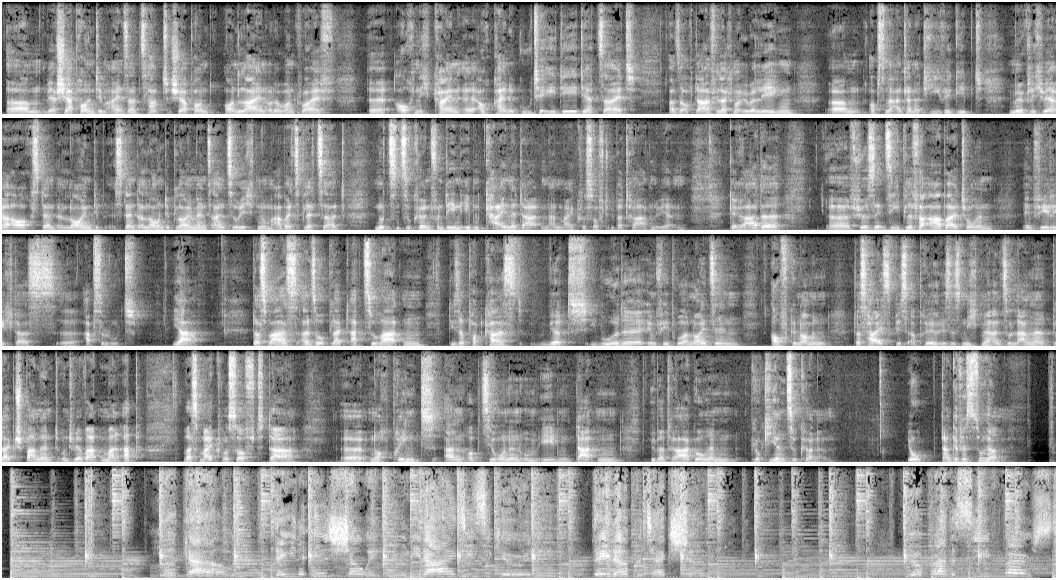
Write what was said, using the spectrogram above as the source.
Ähm, wer SharePoint im Einsatz hat, SharePoint Online oder OneDrive, äh, auch, nicht kein, äh, auch keine gute Idee derzeit. Also auch da vielleicht mal überlegen, ähm, ob es eine Alternative gibt. Möglich wäre auch Standalone-Deployments einzurichten, um Arbeitsplätze halt nutzen zu können, von denen eben keine Daten an Microsoft übertragen werden. Gerade äh, für sensible Verarbeitungen empfehle ich das äh, absolut. Ja, das war's. Also bleibt abzuwarten. Dieser Podcast wird, wurde im Februar 19 aufgenommen. Das heißt, bis April ist es nicht mehr allzu lange. Bleibt spannend und wir warten mal ab, was Microsoft da äh, noch bringt an Optionen, um eben Datenübertragungen blockieren zu können. Jo, danke fürs Zuhören. Look out. Data is showing you need IT security, data protection. Your privacy first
